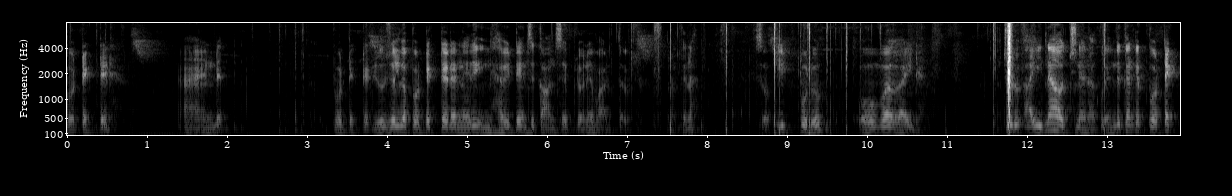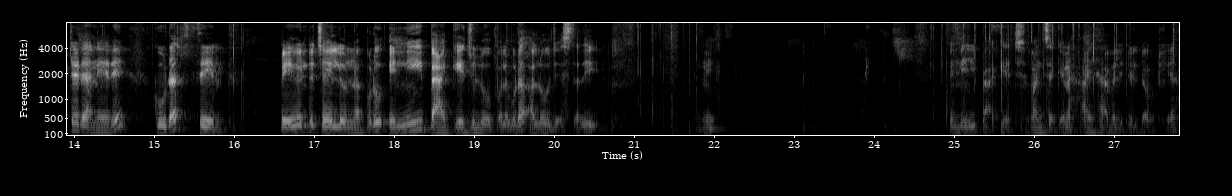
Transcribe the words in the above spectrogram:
protected and protected యూజువల్గా ప్రొటెక్టెడ్ అనేది ఇన్హెరిటెన్స్ కాన్సెప్ట్లోనే వాడతారు. ఓకేనా సో ఇప్పుడు ఓవర్ రైడ్ చూడు అయినా వచ్చినాయి నాకు. ఎందుకంటే ప్రొటెక్టెడ్ అనేది కూడా సేమ్ పేరెంట్ చైల్డ్ ఉన్నప్పుడు ఎనీ ప్యాకేజ్ లోపల కూడా అలో చేస్తుంది? Any package? One second I have a little doubt here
